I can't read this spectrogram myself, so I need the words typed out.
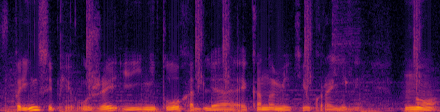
в принципе уже и неплохо для экономики Украины. Но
